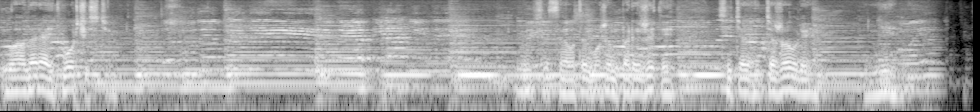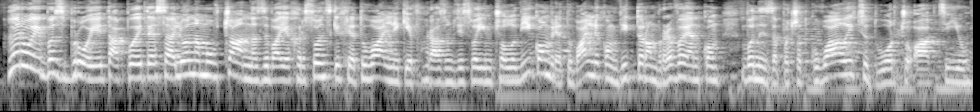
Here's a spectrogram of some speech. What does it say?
благодаря і творчості. Ми все це от можемо пережити все тяжелые. Герої без зброї так поетеса Альона Мовчан називає херсонських рятувальників разом зі своїм чоловіком, рятувальником Віктором Ревенком. Вони започаткували цю творчу акцію.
